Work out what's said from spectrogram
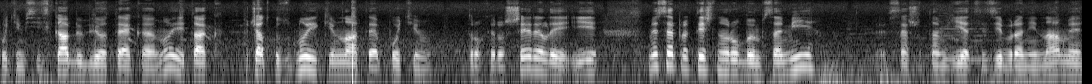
потім сільська бібліотека. Ну і так, спочатку з одної кімнати, а потім трохи розширили. І ми все практично робимо самі. Все, що там є, це зібрані нами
